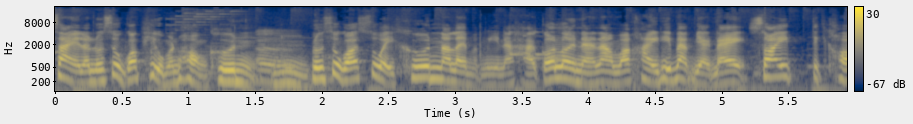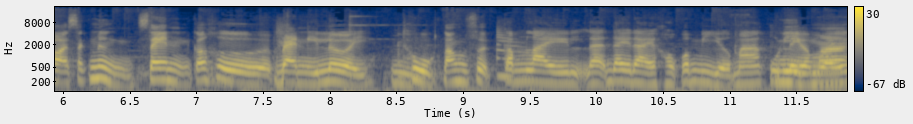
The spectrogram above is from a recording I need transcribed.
ใส่แล้วรู้สึกว่าผิวมันผ่องขึ้น เออมรู้สึกว่าสวยขึ้นอะไรแบบนี้นะคะ ก็เลยแนะนำว่าใครที่แบบอยากได้สร้อยติดคอสักหนึ่งเส้นก็คือแบรนด์นี้เลย ถูกต้องสุด กำไรและใด ๆเขาก็มีเยอะมากกูมีเล็งเยอะไว้มาก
